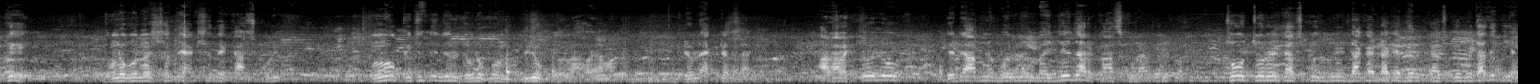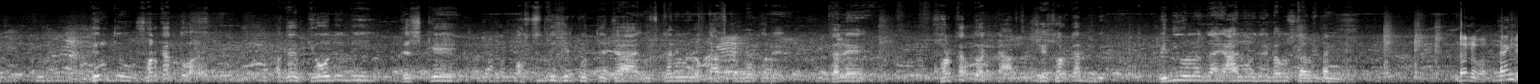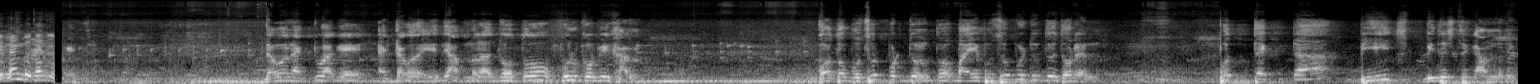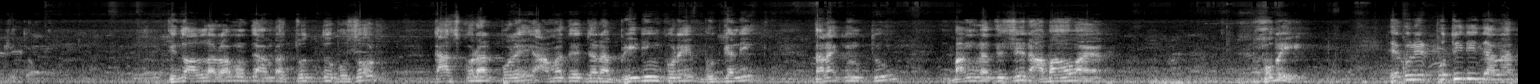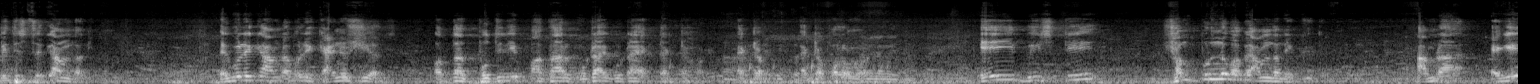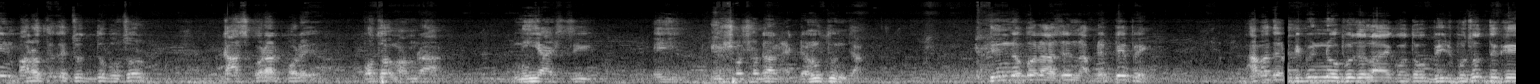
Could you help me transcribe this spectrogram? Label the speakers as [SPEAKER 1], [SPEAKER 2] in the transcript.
[SPEAKER 1] থেকে জনগণের সাথে একসাথে কাজ করি। কোনো কিছুতে যেন জনগণ বিরক্ত না হয় আমাদের। এটা হলো একটা চাই। আর আরেকটা হলো যেটা আপনি বললেন ভাই যে যার কাজ করবে চোর চোরের কাজ করবে ডাকা ডাকাতের কাজ করবে তাতে কি আছে? কিন্তু সরকার তো আছে। অতএব কেউ যদি দেশকে অস্থিতিশীল করতে চায় উস্কানিমূলক কাজকর্ম করে তাহলে সরকার তো একটা আছে। সে সরকার বিধি অনুযায়ী আইন অনুযায়ী ব্যবস্থা নেবে।
[SPEAKER 2] ধন্যবাদ।
[SPEAKER 3] Thank you thank you thank you
[SPEAKER 1] যেমন একটু আগে একটা কথা এই যে আপনারা যত ফুলকপি খান গত বছর পর্যন্ত বা এই বছর পর্যন্ত ধরেন প্রত্যেকটা বীজ বিদেশ থেকে আমদানিকৃত কিন্তু আল্লাহ রহমতে আমরা চোদ্দ বছর কাজ করার পরে আমাদের যারা ব্রিডিং করে বৈজ্ঞানিক তারা কিন্তু বাংলাদেশের আবহাওয়া হবে এগুলির প্রতিটি দানা বিদেশ থেকে আমদানি। এগুলিকে আমরা বলি ক্যানোসিয়াস অর্থাৎ প্রতিটি পাতার গোটায় গোটায় একটা একটা হয়, একটা একটা ফলন হয়। এই বীজটি সম্পূর্ণভাবে আমদানিকৃত। আমরা এগেইন বারো থেকে চোদ্দ বছর কাজ করার পরে প্রথম আমরা নিয়ে আসছি এই এই শশাটার একটা নতুন জাত তিন নম্বর আছেন আপনি পেঁপে। আমাদের বিভিন্ন উপজেলায় গত বিশ বছর থেকে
